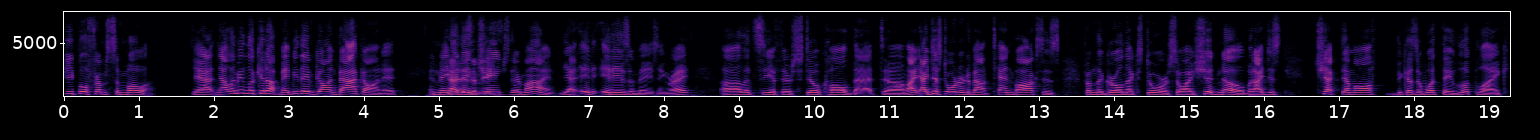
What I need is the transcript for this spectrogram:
People from Samoa. Yeah. Now let me look it up. Maybe they've gone back on it, and maybe That they've changed their mind. Yeah, it it is amazing, right? Uh, let's see if they're still called that. Um, I, I just ordered about 10 boxes from the girl next door, so I should know, but I just checked them off because of what they look like.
